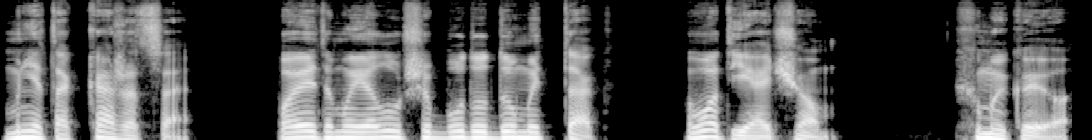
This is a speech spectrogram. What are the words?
Мне так кажется. Поэтому я лучше буду думать так. Вот я о чем. Хмыкаю.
